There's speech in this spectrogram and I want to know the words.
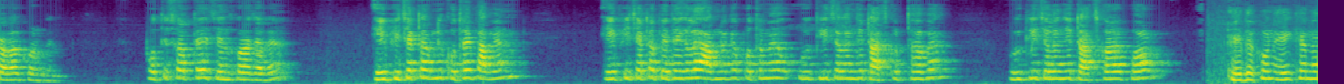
ব্যবহার করবেন। প্রতি সপ্তাহে চেঞ্জ করা যাবে। এই ফিচারটা আপনি কোথায় পাবেন? এই ফিচারটা পেতে গেলে আপনাকে প্রথমে উইকলি চ্যালেঞ্জে টাচ করতে হবে। উইকলি চ্যালেঞ্জে টাচ করার পর এই দেখুন, এইখানে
